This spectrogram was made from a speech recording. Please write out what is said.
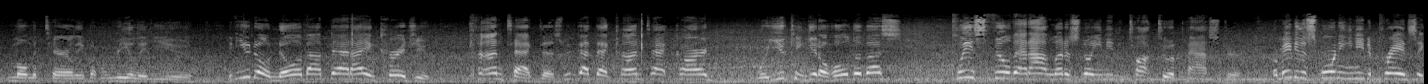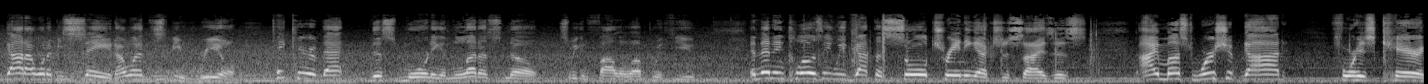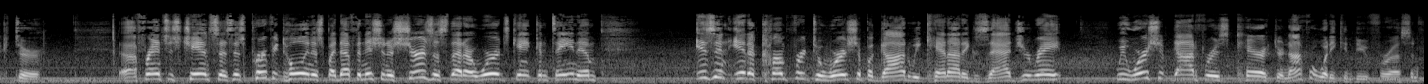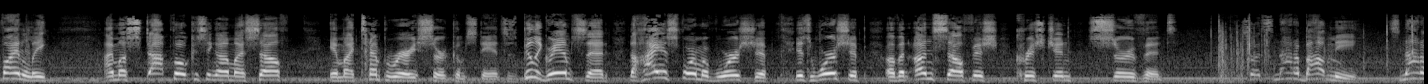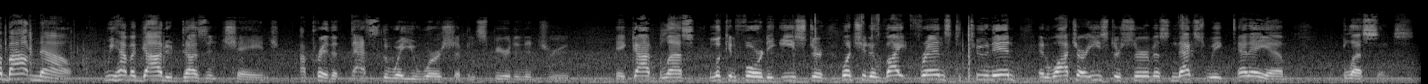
momentarily, but real in you. If you don't know about that, I encourage you, contact us. We've got that contact card where you can get a hold of us, please fill that out and let us know you need to talk to a pastor. Or maybe this morning you need to pray and say, God, I want to be saved. I want this to be real. Take care of that this morning and let us know so we can follow up with you. And then in closing, we've got the soul training exercises. I must worship God for his character. Uh, Francis Chan says, His perfect holiness, by definition, assures us that our words can't contain him isn't it a comfort to worship a God we cannot exaggerate? We worship God for his character, not for what he can do for us. And finally, I must stop focusing on myself and my temporary circumstances. Billy Graham said the highest form of worship is worship of an unselfish Christian servant. So it's not about me. It's not about now. We have a God who doesn't change. I pray that that's the way you worship in spirit and in truth. Hey, God bless. Looking forward to Easter. Want you to invite friends to tune in and watch our Easter service next week, 10 a.m. Blessings.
